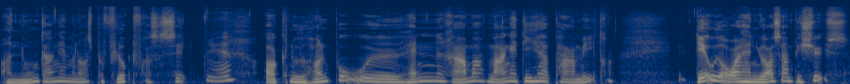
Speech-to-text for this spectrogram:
og nogle gange er man også på flugt fra sig selv. Ja. Og Knud Håndbo, øh, han rammer mange af de her parametre. Derudover er han jo også ambitiøs.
